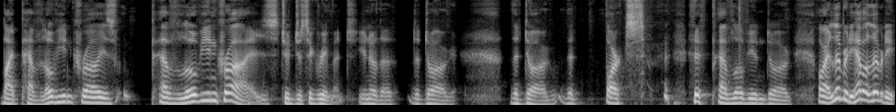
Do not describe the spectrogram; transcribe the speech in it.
by Pavlovian cries, Pavlovian cries to disagreement. You know the the dog, the dog that barks. the Pavlovian dog. All right, liberty. How about liberty?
